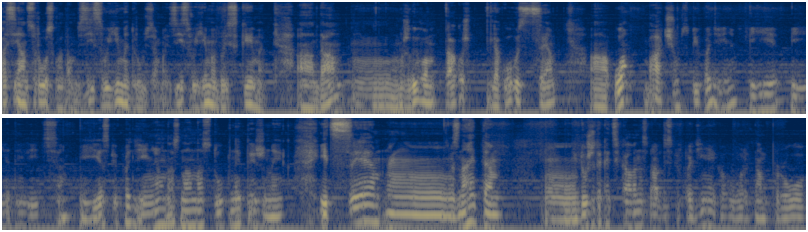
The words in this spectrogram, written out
пасіанс розкладом зі своїми друзями, зі своїми близькими. А, да? Можливо, також для когось це. А, о, бачу, співпадіння. Є, є, дивіться. Є співпадіння у нас на наступний тижник. І це, знаєте, дуже таке цікаве насправді співпадіння, яке говорить нам про.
